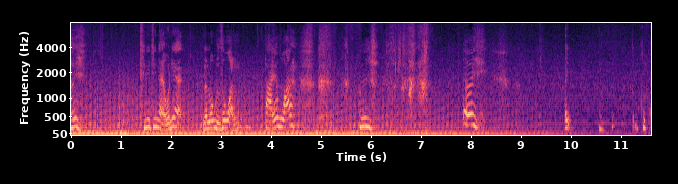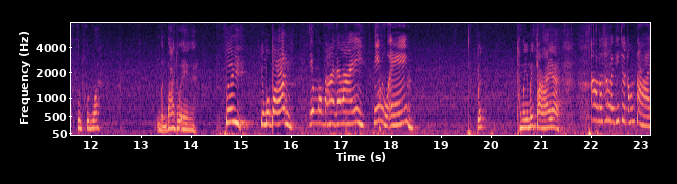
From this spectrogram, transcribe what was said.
ฮ้ย ที่นี่ที่ไหนวะเนี่ยนรกหรือสวรรค์ ตายยังวะ เฮ้ย เอ้ยเอ้ย คุณคุณคุณวะ เหมือนบ้านตัวเองอะเฮ้ยยมบาลยมบาลอะไร นี่หนูเอง แล้วทำไมยังไม่ตายอะอ้าวแล้วทำไมพี่จะต้องตาย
